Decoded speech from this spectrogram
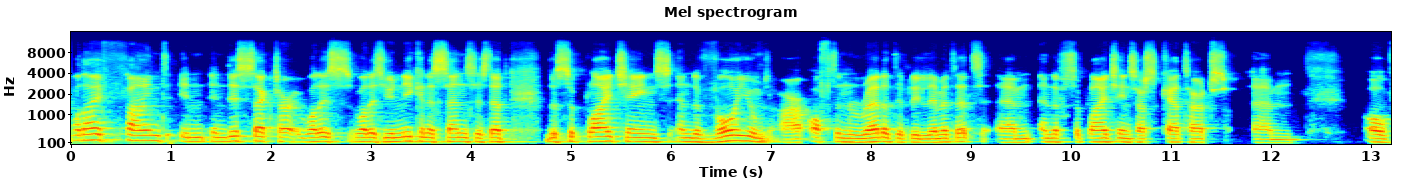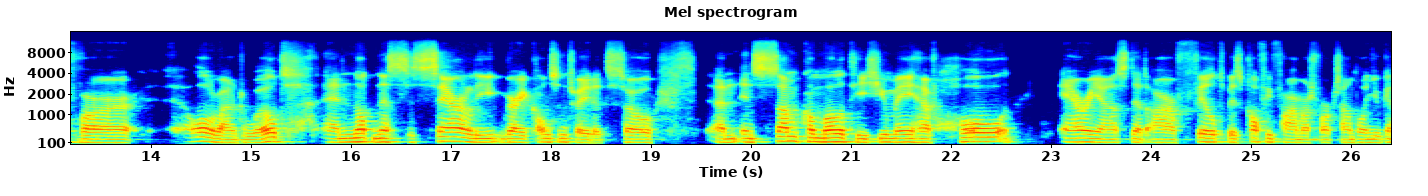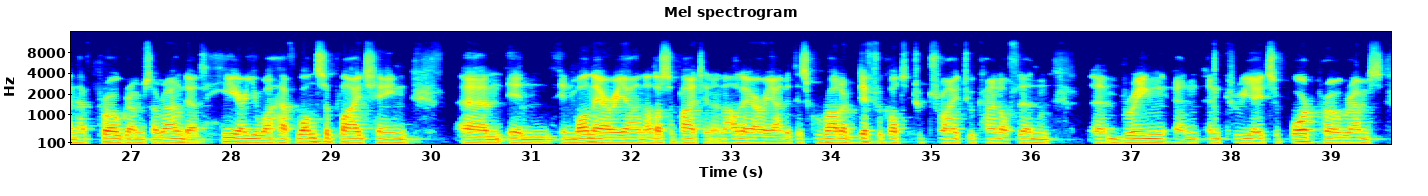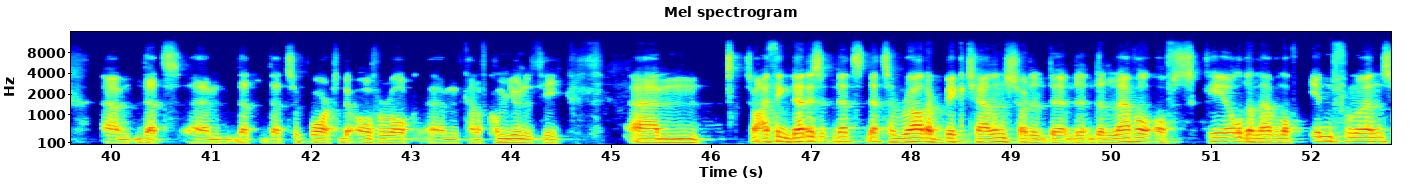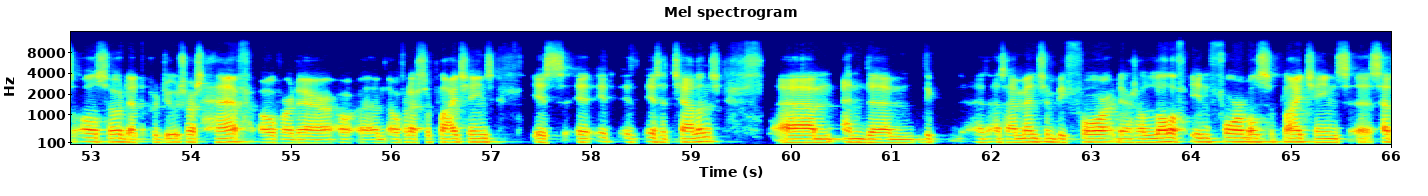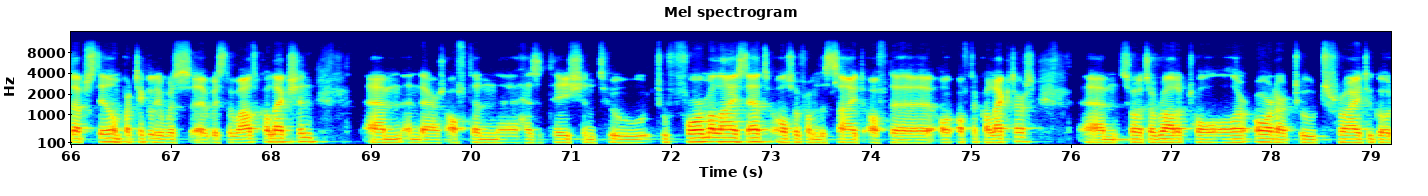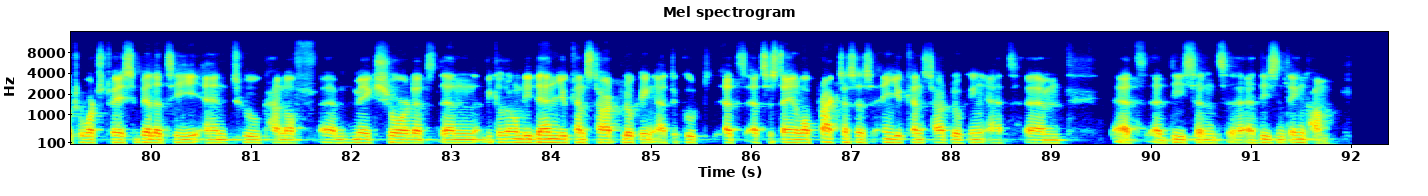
what I find in in this sector, what is what is unique in a sense is that the supply chains and the volumes are often relatively limited, um, and the supply chains are scattered um, over all around the world and not necessarily very concentrated. So. Um, in some commodities, you may have whole areas that are filled with coffee farmers, for example, and you can have programs around that. Here, you will have one supply chain um, in in one area, another supply chain in another area, and it is rather difficult to try to kind of then uh, bring and, and create support programs um, that um, that that support the overall um, kind of community. So I think that is that's that's a rather big challenge. So the, the, the, level of scale, the level of influence also that producers have over their um, over their supply chains is it, it is a challenge. Um, and um, the, as I mentioned before, there's a lot of informal supply chains uh, set up still, and particularly with uh, with the wild collection. Um, and there's often uh, hesitation to to formalize that also from the side of the of the collectors. Um, so it's a rather tall order to try to go towards traceability and to kind of um, make sure that then, because only then you can start looking at the good, at, at sustainable practices and you can start looking at, um, at a decent, uh, a decent income.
